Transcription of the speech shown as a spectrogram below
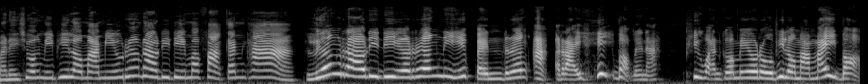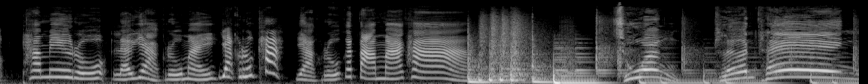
มาในช่วงนี้พี่เรามามีเรื่องราวดีๆ มาฝากกันค่ะ เรื่องราวดีๆ เรื่องนี้เป็นเรื่องอะไรบอกเลยนะ พี่วันก็ไม่รู้พี่โลมาไม่บอก ถ้าไม่รู้แล้วอยากรู้ไหม อยากรู้ค่ะ อยากรู้ก็ตามมาค่ะ ช่วงเพลินเพลง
